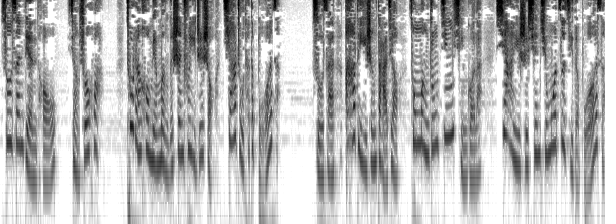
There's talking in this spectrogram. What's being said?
苏三点头想说话，突然后面猛地伸出一只手掐住他的脖子。苏三啊的一声大叫，从梦中惊醒过来，下意识先去摸自己的脖子，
